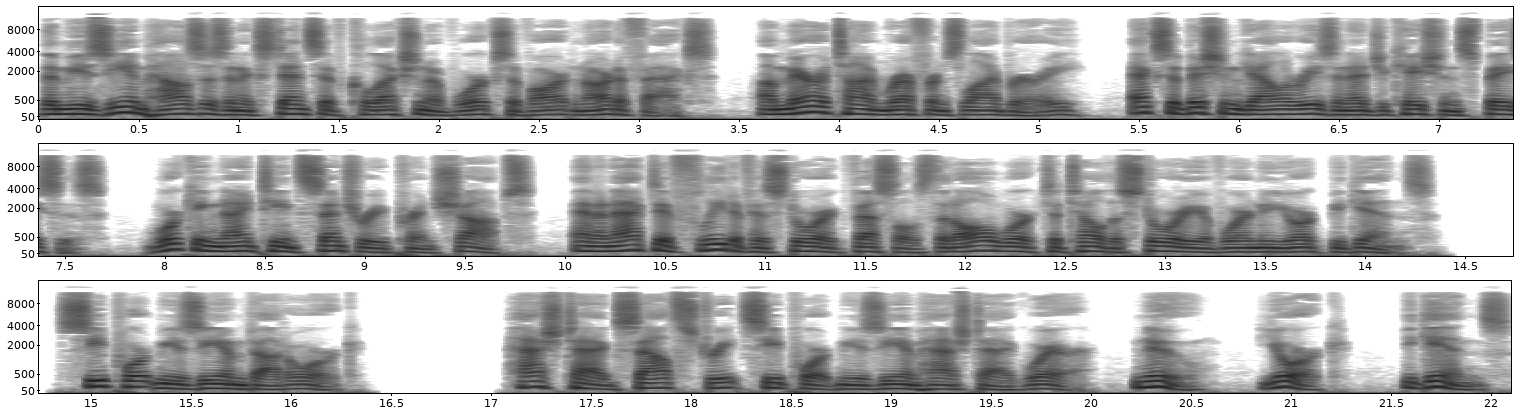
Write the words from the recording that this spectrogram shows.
the museum houses an extensive collection of works of art and artifacts, a maritime reference library, exhibition galleries and education spaces, working 19th century print shops, and an active fleet of historic vessels that all work to tell the story of where New York begins. Seaportmuseum.org Hashtag South Street Seaport Museum Hashtag where, New, York, begins.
